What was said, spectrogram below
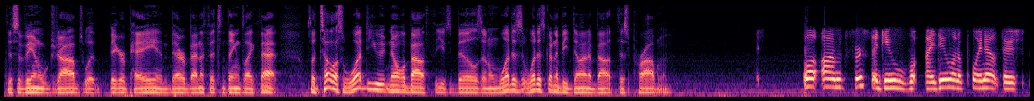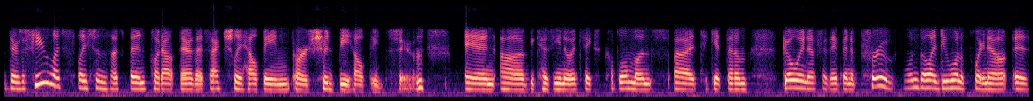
the civilian jobs with bigger pay and better benefits and things like that. So tell us, what do you know about these bills, and what is what is going to be done about this problem? Well, um, first, I do I do want to point out there's there's a few legislations that's been put out there that's actually helping or should be helping soon and uh, because you know it takes a couple of months uh, to get them going after they've been approved. One bill I do want to point out is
